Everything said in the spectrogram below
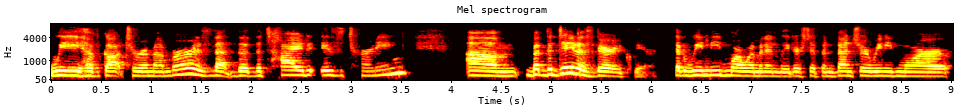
we have got to remember is that the, the tide is turning. Um, but the data is very clear that we need more women in leadership and venture. We need more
